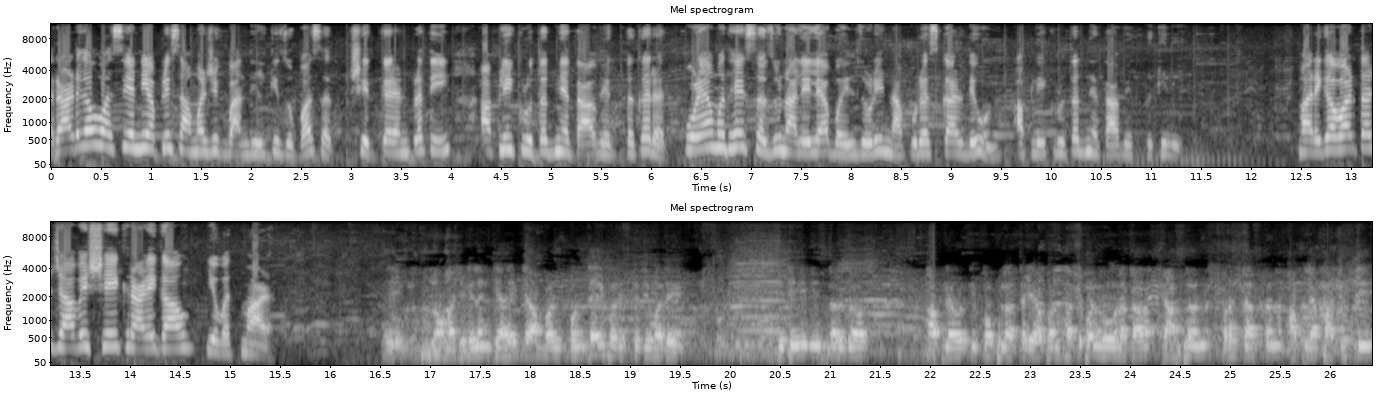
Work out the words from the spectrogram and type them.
राडगाव वासियांनी आपली सामाजिक बांधिलकी जोपासत शेतकऱ्यांप्रती आपली कृतज्ञता व्यक्त करत पोळ्यामध्ये सजून आलेल्या बैलजोडींना पुरस्कार देऊन आपली कृतज्ञता व्यक्त केली. मारेगाव वार्ता जावेद शेख राळेगाव यवतमाळ. आहे. किंवा माझी विनंती आहे की आपण कोणत्याही परिस्थितीमध्ये कितीही निसर्ग आपल्यावरती कोपला तरी आपण हतबल होऊ नका. शासन प्रशासन आपल्या पाठीशी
